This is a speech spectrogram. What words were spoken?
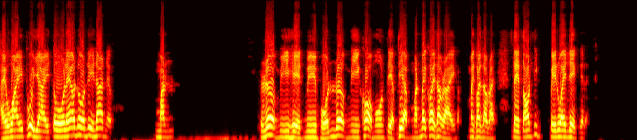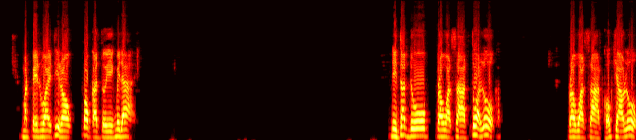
ไอ้วัยผู้ใหญ่โตแล้วโน่นนี่นั่นเนี่ยมันเริ่มมีเหตุมีผล เริ่มมีข้อมูลเปรียบเทียบ มันไม่ค่อยเท่าไหร่ครับไม่ค่อยเท่าไหร่ แต่ตอนที่เป็นวัยเด็กเนี่ยมันเป็นวัยที่เราป้องกันตัวเองไม่ได้ นี่ถ้าดูประวัติศาสตร์ทั่วโลกครับ ประวัติศาสตร์ของชาวโลก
